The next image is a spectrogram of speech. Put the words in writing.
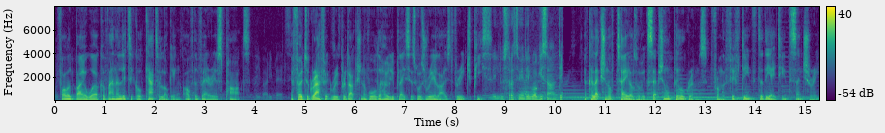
followed by a work of analytical cataloguing of the various parts. A photographic reproduction of all the holy places was realized for each piece. A collection of tales of exceptional pilgrims from the 15th to the 18th century.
